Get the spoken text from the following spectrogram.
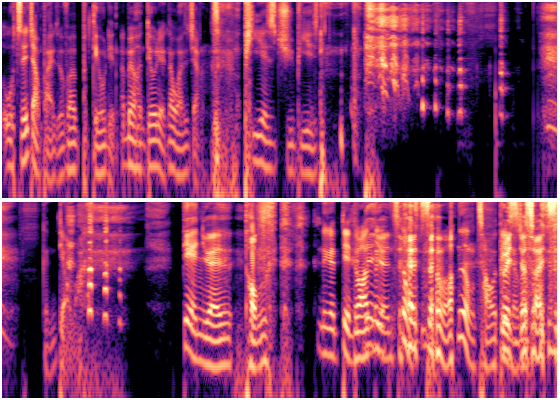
我直接讲牌子，我发现不丢脸啊，没有很丢脸，但我还是讲 PSG PSG，很屌吧？店员同 那个店都要穿什么？那种潮店就穿什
